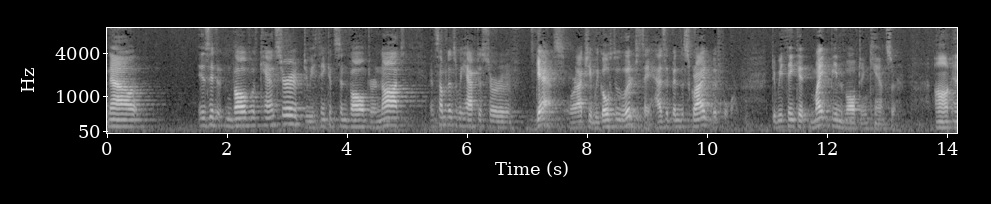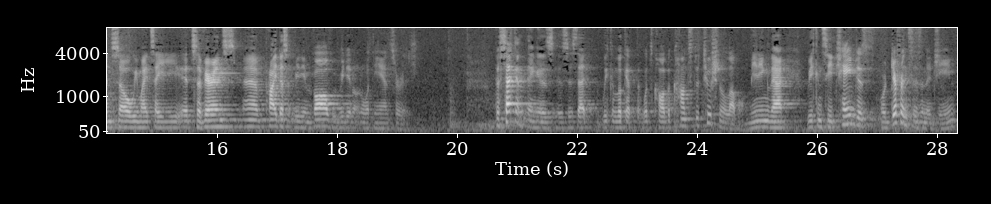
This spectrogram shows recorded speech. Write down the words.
Now, is it involved with cancer? Do we think it's involved or not? And sometimes we have to sort of guess, or actually we go through the literature and say, has it been described before? Do we think it might be involved in cancer? Uh, and so we might say it's a variance, uh, probably doesn't really involve, we really don't know what the answer is. The second thing is, is, is that we can look at the, what's called the constitutional level, meaning that we can see changes or differences in a gene,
